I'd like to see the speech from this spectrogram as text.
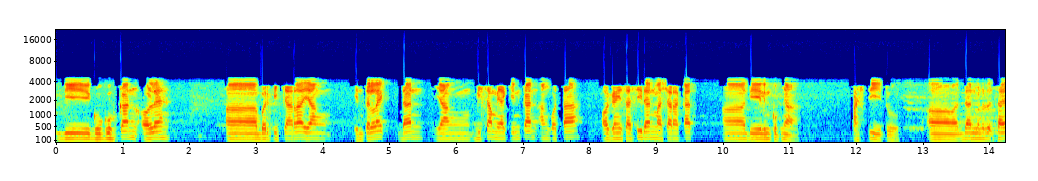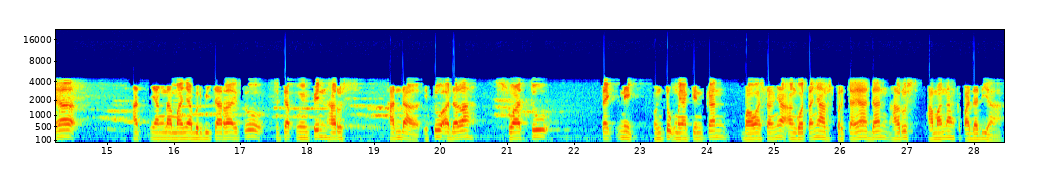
diguguhkan oleh uh, berbicara yang intelek dan yang bisa meyakinkan anggota organisasi dan masyarakat uh, di lingkupnya. Pasti itu. Uh, dan menurut saya yang namanya berbicara itu setiap pemimpin harus handal. Itu adalah suatu teknik untuk meyakinkan bahwasanya anggotanya harus percaya dan harus amanah kepada dia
